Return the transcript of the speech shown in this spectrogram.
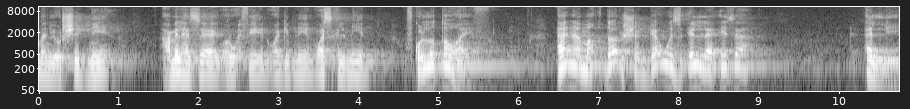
من يرشدني أعملها إزاي وأروح فين وأجي منين وأسأل مين؟ في كل الطوائف. أنا ما أقدرش أتجوز إلا إذا قال لي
